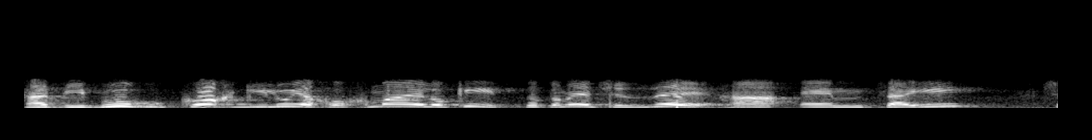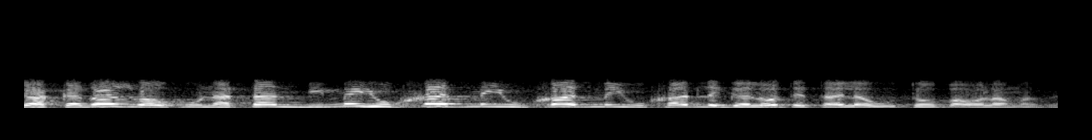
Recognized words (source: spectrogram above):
הדיבור הוא כוח גילוי החוכמה האלוקית, זאת אומרת שזה האמצעי שהקדוש ברוך הוא נתן במיוחד מיוחד מיוחד לגלות את אלוהותו בעולם הזה.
